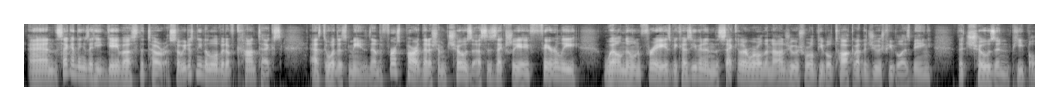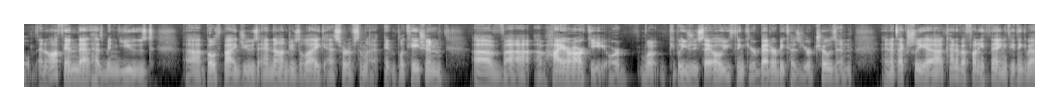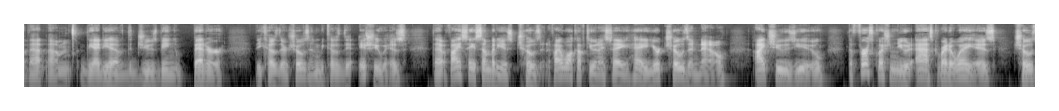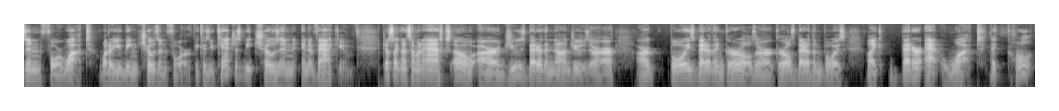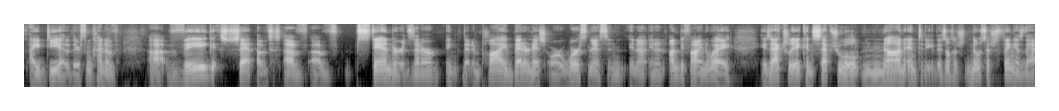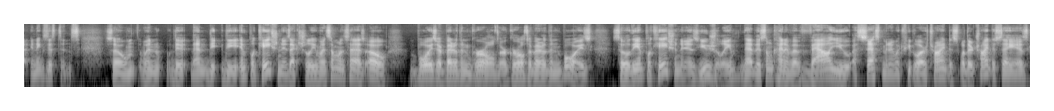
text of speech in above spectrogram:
and the second thing is that he gave us the Torah. So we just need a little bit of context as to what this means. Now, the first part that Hashem chose us is actually a fairly well known phrase because even in the secular world, the non Jewish world, people talk about the Jewish people as being the chosen people. And often that has been used uh, both by Jews and non Jews alike as sort of some uh, implication of, uh, of hierarchy, or what people usually say, oh, you think you're better because you're chosen. And it's actually uh, kind of a funny thing if you think about that. Um, the idea of the Jews being better because they're chosen, because the issue is that if I say somebody is chosen, if I walk up to you and I say, hey, you're chosen now, I choose you, the first question you would ask right away is, chosen for what? What are you being chosen for? Because you can't just be chosen in a vacuum. Just like when someone asks, oh, are Jews better than non Jews? Or are, are boys better than girls? Or are girls better than boys? Like, better at what? The whole idea that there's some kind of uh, vague set of, of, of standards that are that imply betterness or worseness in, in, a, in an undefined way is actually a conceptual non-entity. There's no such no such thing as that in existence. So when the then the, the implication is actually when someone says, "Oh, boys are better than girls" or "girls are better than boys," so the implication is usually that there's some kind of a value assessment in which people are trying to what they're trying to say is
